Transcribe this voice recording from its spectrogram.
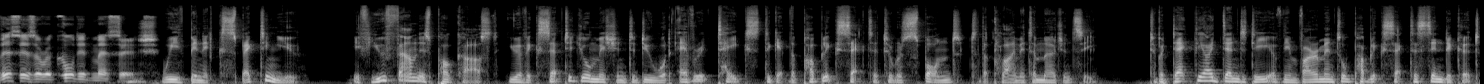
This is a recorded message. We've been expecting you. If you found this podcast, you have accepted your mission to do whatever it takes to get the public sector to respond to the climate emergency. To protect the identity of the Environmental Public Sector Syndicate,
